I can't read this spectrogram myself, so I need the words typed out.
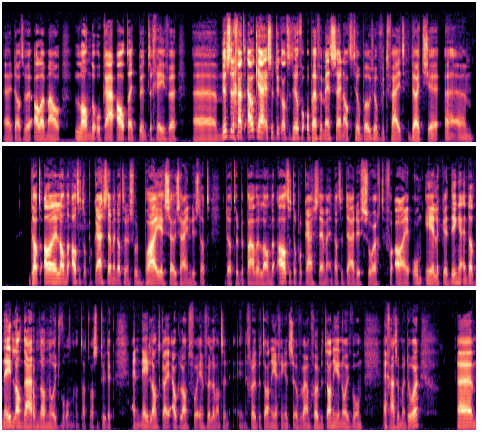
eh, dat we allemaal landen elkaar altijd punten geven. Ehm, dus er gaat elk jaar is natuurlijk altijd heel veel opheffen. Mensen zijn altijd heel boos over het feit dat je. ehm, dat allerlei landen altijd op elkaar stemmen. En dat er een soort bias zou zijn. Dus dat, dat er bepaalde landen altijd op elkaar stemmen. En dat het daar dus zorgt voor allerlei oneerlijke dingen. En dat Nederland daarom dan nooit won. Want dat was natuurlijk. En Nederland kan je elk land voor invullen. Want in, in Groot-Brittannië ging het dus over waarom Groot-Brittannië nooit won. En ga zo maar door. Ehm,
